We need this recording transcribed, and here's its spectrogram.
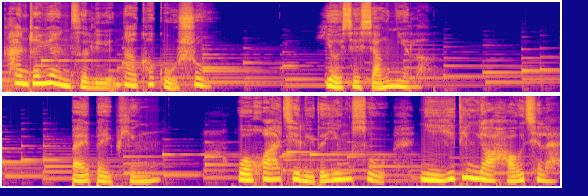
看着院子里那棵古树，有些想你了。白北平，我花季里的罂粟，你一定要好起来。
